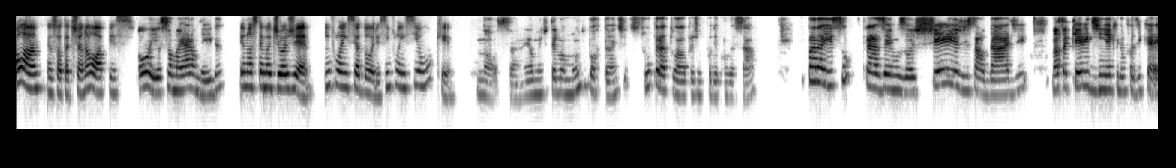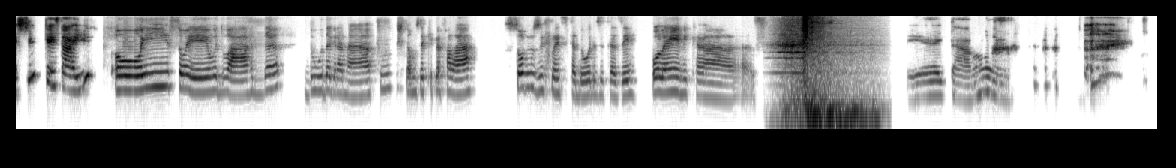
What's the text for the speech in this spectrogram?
Olá, eu sou a Tatiana Lopes. Oi, eu sou a Mayara Almeida. E o nosso tema de hoje é Influenciadores influenciam o quê? Nossa, realmente um tema muito importante, super atual para a gente poder conversar. E para isso, trazemos hoje, cheias de saudade, nossa queridinha aqui no podcast. Quem está aí? Oi, sou eu, Eduarda, Duda Granato. Estamos aqui para falar sobre os influenciadores e trazer polêmicas. Eita, vamos lá.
